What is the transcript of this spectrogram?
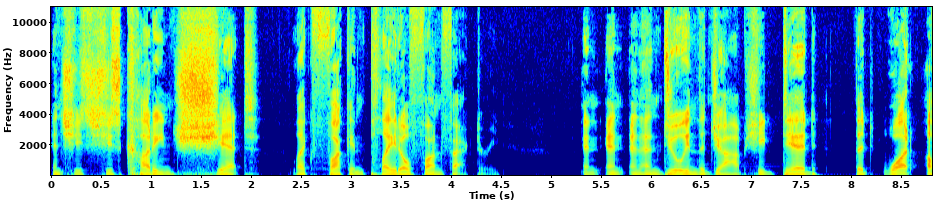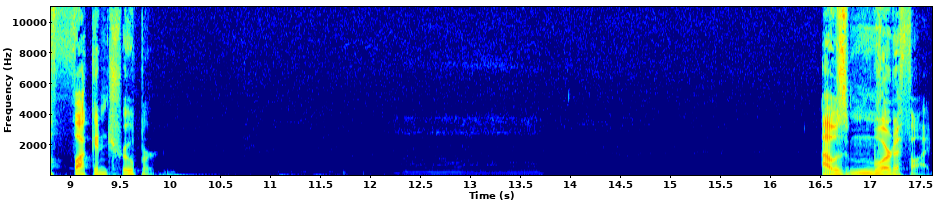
And she's she's cutting shit like fucking Play-Doh Fun Factory. And and and then doing the job. She did the what a fucking trooper. I was mortified.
